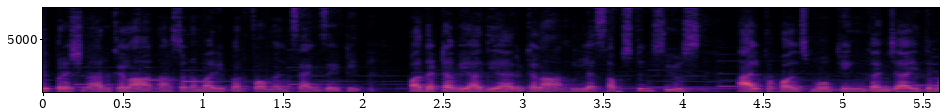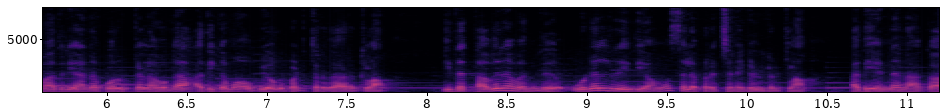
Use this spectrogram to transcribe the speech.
டிப்ரெஷனாக இருக்கலாம் நான் சொன்ன மாதிரி பர்ஃபார்மன்ஸ் ஆங்ஸைட்டி பதட்ட வியாதியாக இருக்கலாம் இல்லை சப்ஸ்டன்ஸ் யூஸ் ஆல்கஹால் ஸ்மோக்கிங் கஞ்சா இது மாதிரியான பொருட்கள் அவங்க அதிகமாக உபயோகப்படுத்துறதா இருக்கலாம். இதை தவிர வந்து உடல் ரீதியாகவும் சில பிரச்சனைகள் இருக்கலாம். அது என்னன்னாக்கா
